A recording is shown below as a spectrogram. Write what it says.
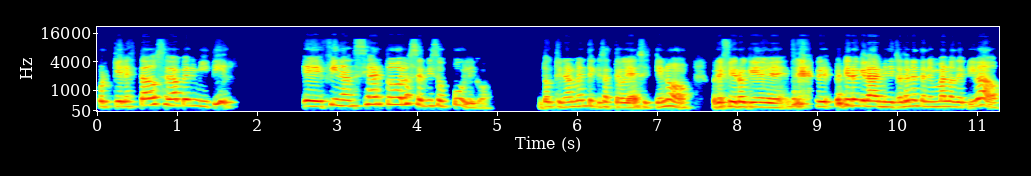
porque el Estado se va a permitir eh, financiar todos los servicios públicos. Doctrinalmente quizás te voy a decir que no, prefiero que, prefiero que las administraciones estén en manos de privados,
